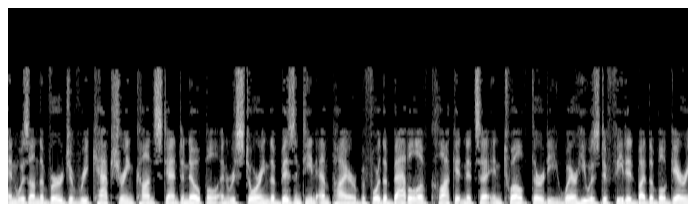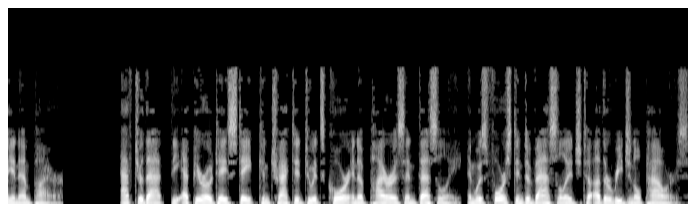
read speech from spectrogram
and was on the verge of recapturing Constantinople and restoring the Byzantine Empire before the Battle of Klokotnitsa in 1230 where he was defeated by the Bulgarian Empire. After that, the Epirote state contracted to its core in Epirus and Thessaly, and was forced into vassalage to other regional powers.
